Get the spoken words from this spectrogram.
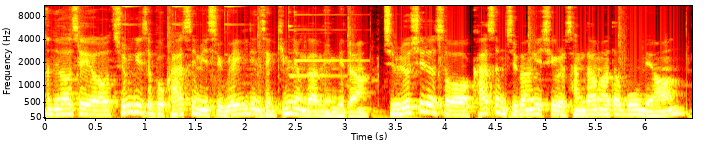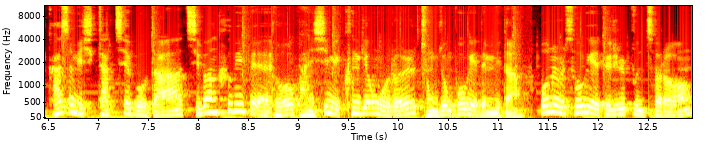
안녕하세요. 줄기세포 가슴 이식 외길 인생 김영감입니다. 진료실에서 가슴 지방 이식을 상담하다 보면 가슴 이식 자체보다 지방 흡입에 더 관심이 큰 경우를 종종 보게 됩니다. 오늘 소개해 드릴 분처럼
